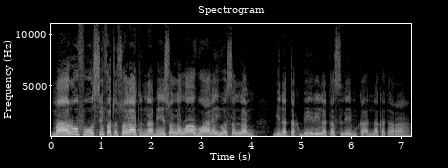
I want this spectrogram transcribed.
maarufu sifatu salatu nabii salllahu alaihi wasallam min atakbiri ila taslim kaannaka taraha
